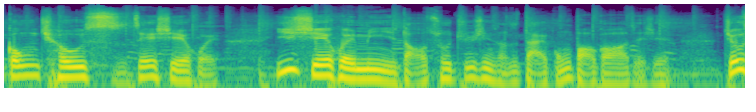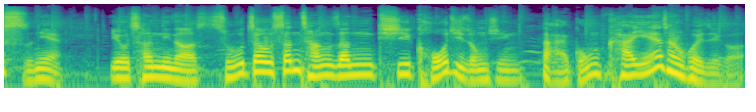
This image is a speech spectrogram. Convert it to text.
工求是者协会，以协会名义到处举行啥子代工报告啊这些。九四年又成立了苏州省昌人体科技中心，代工开演唱会这个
